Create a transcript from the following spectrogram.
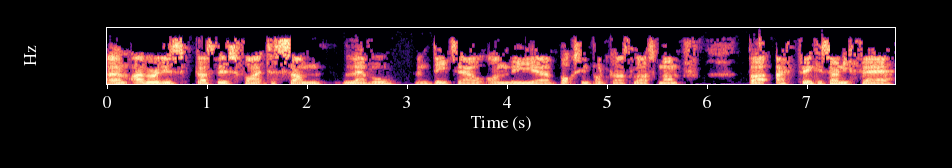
Um, I've already discussed this fight to some level and detail on the uh, boxing podcast last month, but I think it's only fair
